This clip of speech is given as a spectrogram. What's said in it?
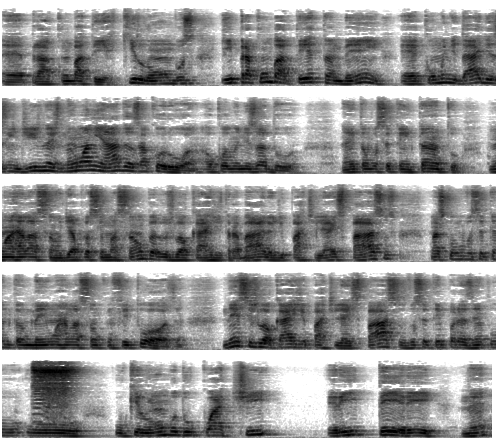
é, para combater quilombos e para combater também é, comunidades indígenas não alinhadas à coroa, ao colonizador. Né? Então você tem tanto uma relação de aproximação pelos locais de trabalho, de partilhar espaços, mas como você tem também uma relação conflituosa. Nesses locais de partilhar espaços, você tem, por exemplo, o, o quilombo do Quatiritere, né?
